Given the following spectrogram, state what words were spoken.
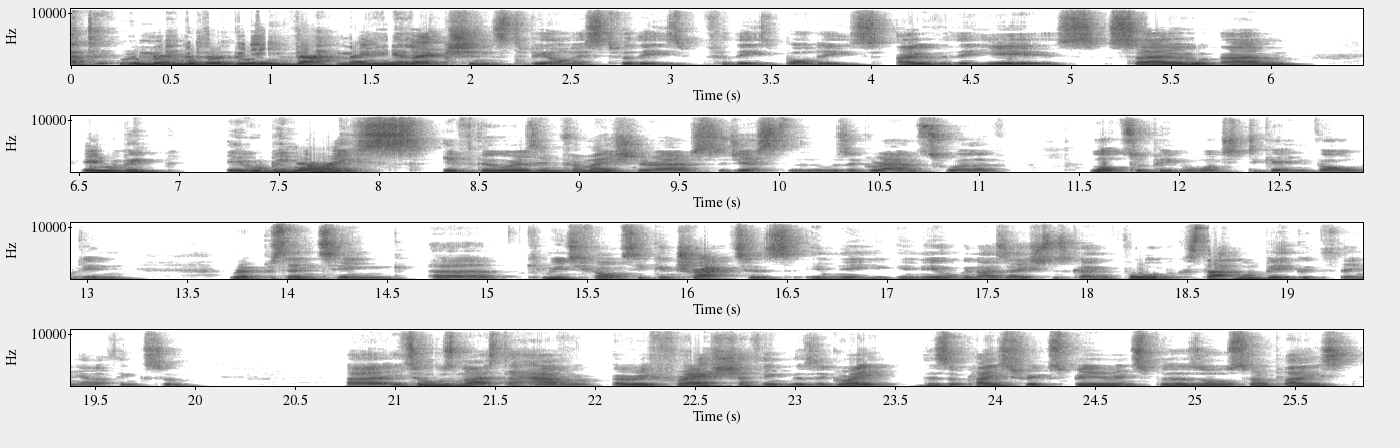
I don't remember there being that many elections, to be honest, for these for these bodies over the years. So um, it would be it would be nice if there was information around to suggest that there was a groundswell of lots of people wanted to get involved in representing uh, community pharmacy contractors in the in the organisations going forward because that would be a good thing. And I think some uh, it's always nice to have a refresh. I think there's a great there's a place for experience but there's also a place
